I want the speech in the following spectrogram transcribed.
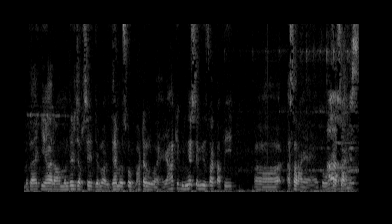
बताया कि यहाँ राम मंदिर जब से जब अयोध्या में उसका उद्घाटन हुआ है यहाँ के बिज़नेस से भी उसका काफ़ी असर आया है तो हाँ कैसा है? बिज़नेस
